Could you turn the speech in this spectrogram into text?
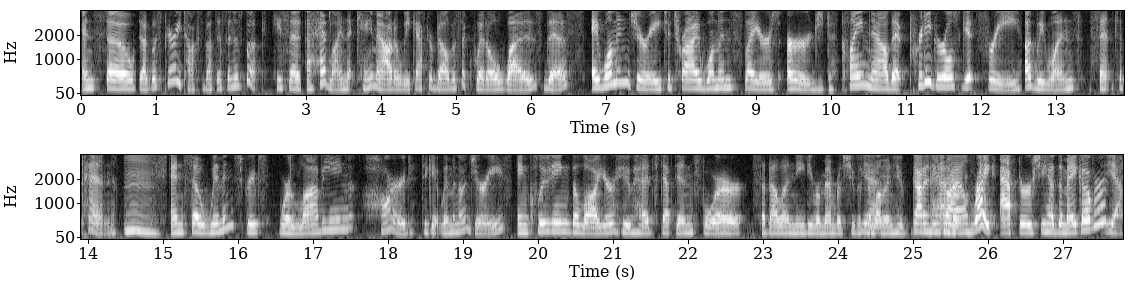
And so, Douglas Perry talks about this in his book. He said a headline that came out a week after Belva's acquittal was this A woman jury to try woman slayers urged. Claim now that pretty girls get free, ugly ones sent to pen. Mm. And so women's groups were lobbying hard to get women on juries, including the lawyer who had stepped in for Sabella Nitti. Remember, she was the woman who Got a new had her- trial. right after she had the makeover. Yeah.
